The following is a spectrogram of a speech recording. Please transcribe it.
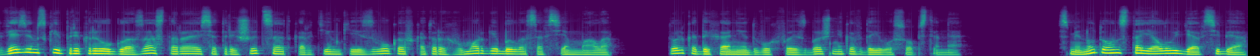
Вяземский прикрыл глаза, стараясь отрешиться от картинки и звуков, которых в морге было совсем мало. только дыхание двух ФСБшников да его собственное. С минуту он стоял, уйдя в себя.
